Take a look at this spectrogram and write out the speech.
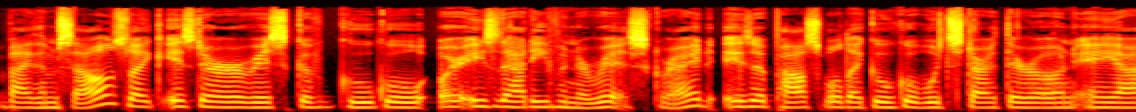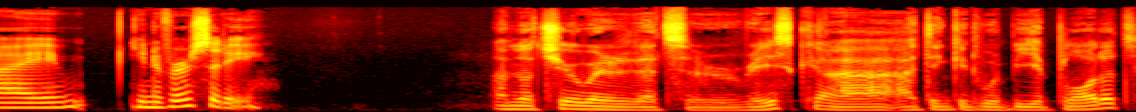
by themselves? Like, is there a risk of Google, or is that even a risk? Right? Is it possible that Google would start their own AI university? I'm not sure whether that's a risk. Uh, I think it would be applauded.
